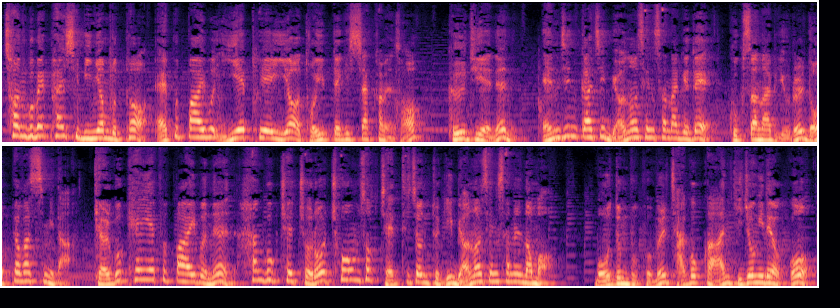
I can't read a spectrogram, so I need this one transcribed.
1982년부터 F5EF에 이어 도입되기 시작하면서 그 뒤에는 엔진까지 면허 생산하게 돼 국산화 비율을 높여갔습니다. 결국 KF5는 한국 최초로 초음속 제트 전투기 면허 생산을 넘어 모든 부품을 자국화한 기종이 되었고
